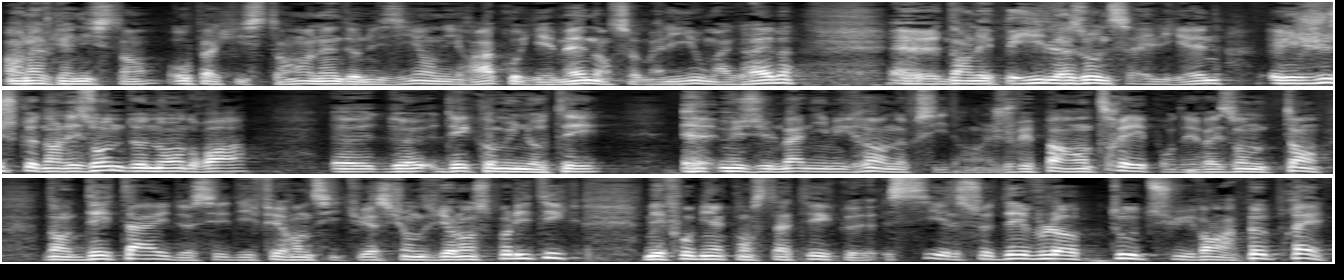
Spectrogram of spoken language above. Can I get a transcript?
en Afghanistan, au Pakistan, en Indonésie, en Irak, au Yémen, en Somalie, au Maghreb, euh, dans les pays de la zone sahélienne et jusque dans les zones de non-droit euh, de, des communautés musulmanes immigrées en Occident. Je ne vais pas entrer, pour des raisons de temps, dans le détail de ces différentes situations de violence politique, mais il faut bien constater que si elles se développent toutes suivant à peu près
